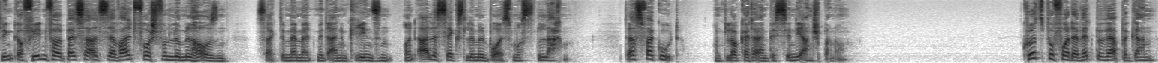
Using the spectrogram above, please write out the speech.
klingt auf jeden Fall besser als der Waldfrosch von Lümmelhausen, sagte Mehmet mit einem Grinsen und alle sechs Lümmelboys mussten lachen. Das war gut und lockerte ein bisschen die Anspannung. Kurz bevor der Wettbewerb begann,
